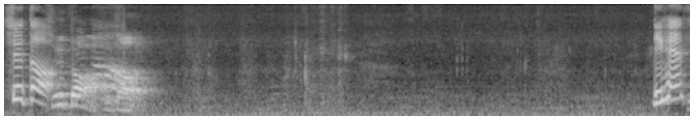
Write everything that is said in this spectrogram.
シュートシュートディフェンス。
